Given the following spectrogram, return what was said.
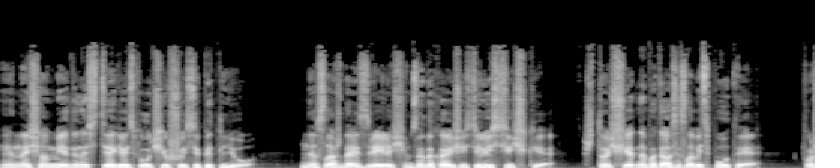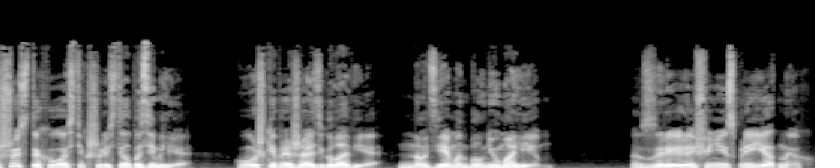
и начал медленно стягивать получившуюся петлю, наслаждаясь зрелищем задыхающейся лисички, что тщетно пытался сломить путы. Пушистый хвостик шелестел по земле, ушки прижались к голове, но демон был неумолим. Зрелище не из приятных.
